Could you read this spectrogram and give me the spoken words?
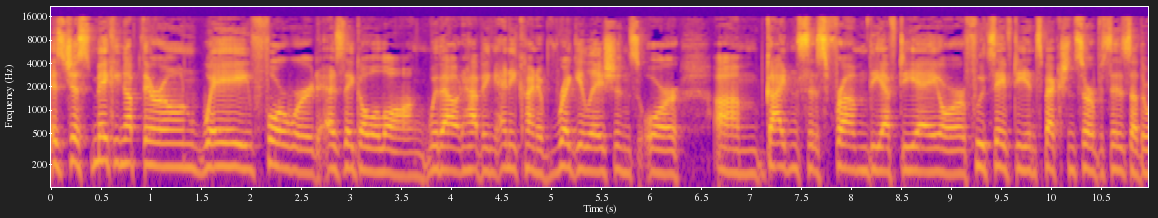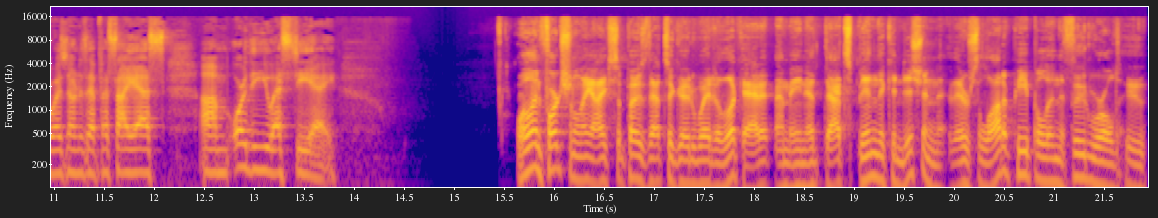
is just making up their own way forward as they go along without having any kind of regulations or um, guidances from the FDA or Food Safety Inspection Services, otherwise known as FSIS, um, or the USDA. Well, unfortunately, I suppose that's a good way to look at it. I mean, it, that's been the condition. There's a lot of people in the food world who,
